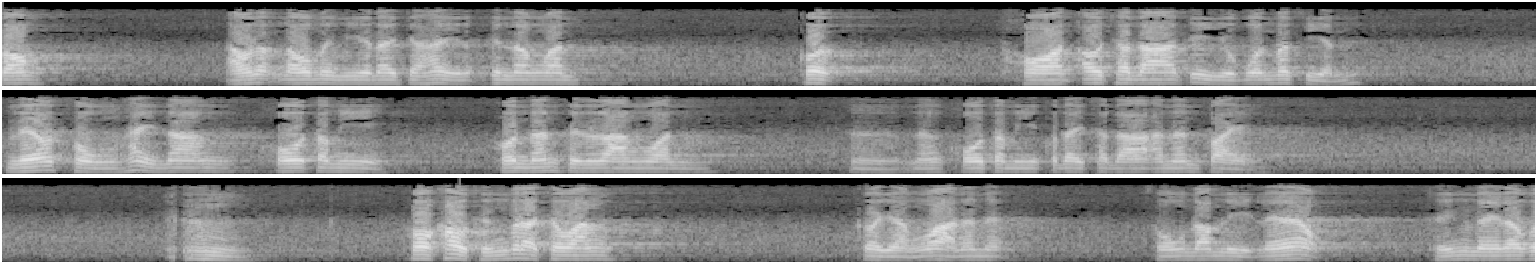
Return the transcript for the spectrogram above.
ตรอง เอาละเราไม่มีอะไรจะให้เป็นรางวัล ก็ ถอดเอาชดาที่อยู่บนพระเศียรแล้วส่งให้นางโคตมี คนนั้นเป็นรางวัลนางโคตมีก็ได้ชดาอันนั้นไปพอเข้าถึงพระราชวัง ก็อย่างว่านั่นแหละทรงดำริแล้ว ถึงในเราก็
